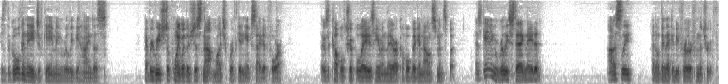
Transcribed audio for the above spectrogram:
Is the golden age of gaming really behind us? Have we reached a point where there's just not much worth getting excited for? There's a couple AAAs here and there, a couple big announcements, but has gaming really stagnated? Honestly, I don't think that could be further from the truth.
